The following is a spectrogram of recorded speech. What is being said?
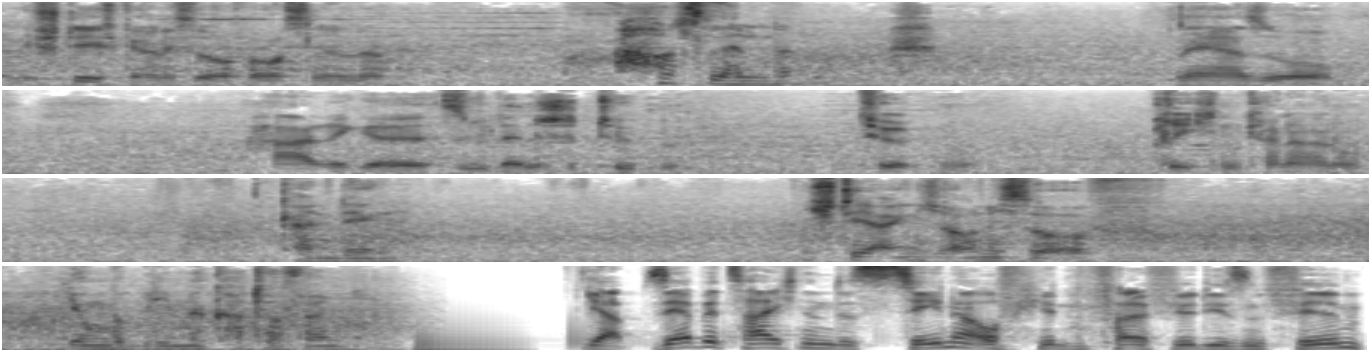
Eigentlich stehe ich gar nicht so auf Ausländer. Ausländer? Naja, so haarige südländische Typen. Türken, Griechen, keine Ahnung. Kein Ding. Ich stehe eigentlich auch nicht so auf jung gebliebene Kartoffeln. Ja, sehr bezeichnende Szene auf jeden Fall für diesen Film.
